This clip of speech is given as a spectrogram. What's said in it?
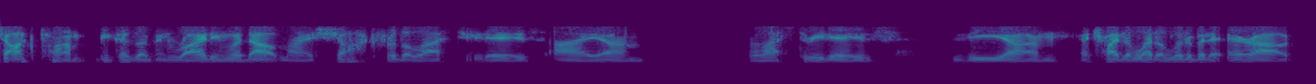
shock pump because i've been riding without my shock for the last two days. I um or last three days the um I tried to let a little bit of air out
